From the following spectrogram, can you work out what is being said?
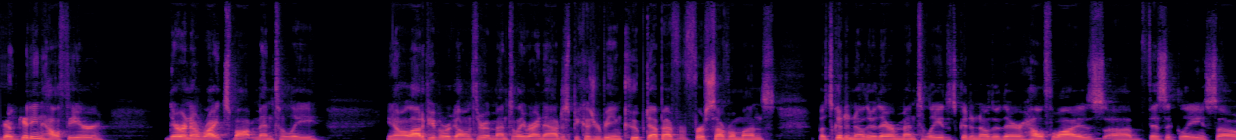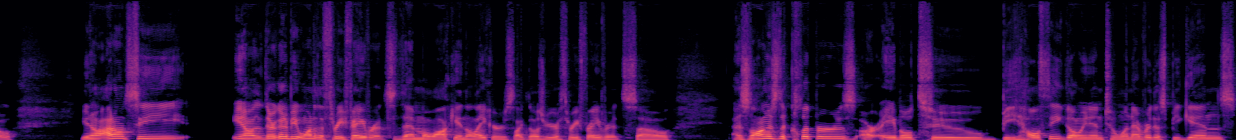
they're getting healthier they're in a right spot mentally. You know, a lot of people are going through it mentally right now just because you're being cooped up after, for several months. But it's good to know they're there mentally. It's good to know they're there health wise, uh, physically. So, you know, I don't see, you know, they're going to be one of the three favorites, them, Milwaukee, and the Lakers. Like those are your three favorites. So, as long as the Clippers are able to be healthy going into whenever this begins,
